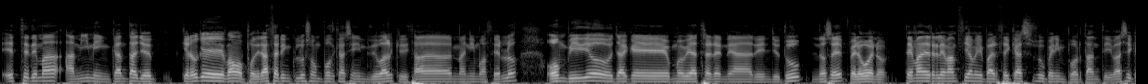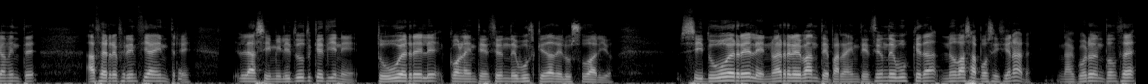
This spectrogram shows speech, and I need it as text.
Este tema a mí me encanta. Yo creo que, vamos, podría hacer incluso un podcast individual, quizás me animo a hacerlo, o un vídeo, ya que me voy a estrenar en YouTube, no sé, pero bueno, tema de relevancia me parece que es súper importante y básicamente hace referencia entre la similitud que tiene tu URL con la intención de búsqueda del usuario. si tu URL no es relevante para la intención de búsqueda, no vas a posicionar. ¿De acuerdo? Entonces,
